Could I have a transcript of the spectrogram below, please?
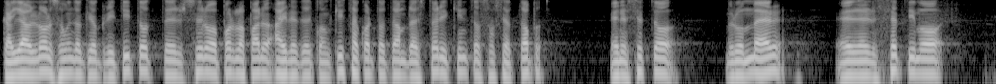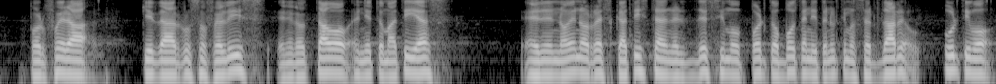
Callao Loro, segundo quedó Critito, tercero por los palos Aires de Conquista, cuarto Tumblr Story, quinto Socia Top. En el sexto, Brumer. En el séptimo, por fuera, queda Ruso Feliz, en el octavo el Nieto Matías, en el noveno Rescatista, en el décimo Puerto Botany, penúltimo Cerdar, último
